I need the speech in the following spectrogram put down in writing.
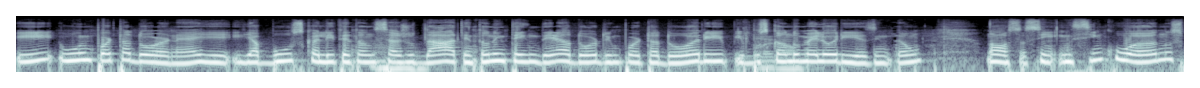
e o importador, né? E, e a busca ali tentando se ajudar, tentando entender a dor do importador e, e buscando legal. melhorias. Então, nossa, assim, em cinco anos,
